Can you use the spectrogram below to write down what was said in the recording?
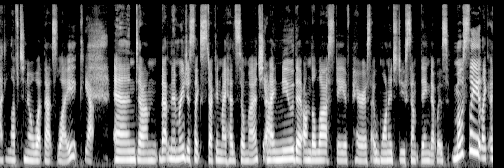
I'd love to know what that's like. Yeah. And um, that memory just like stuck in my head so much. And I knew that on the last day of Paris, I wanted to do something that was mostly like uh,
